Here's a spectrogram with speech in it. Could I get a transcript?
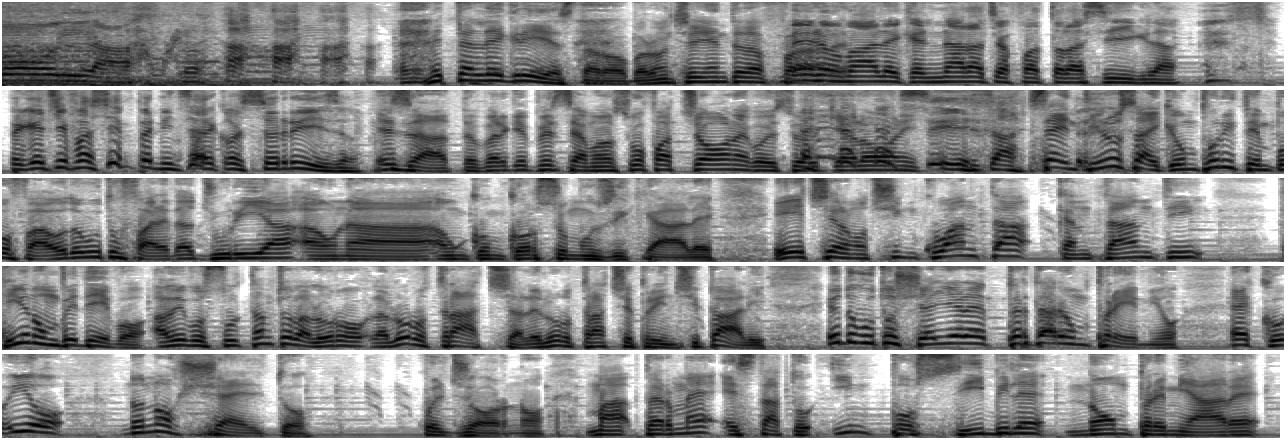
Bolla. Mette allegria sta roba, non c'è niente da fare. Meno male che il Nara ci ha fatto la sigla. Perché ci fa sempre iniziare col sorriso. Esatto, perché pensiamo al suo faccione con i suoi occhialoni. sì, esatto. Senti, lo sai che un po' di tempo fa ho dovuto fare da giuria a, una, a un concorso musicale e c'erano 50 cantanti che io non vedevo, avevo soltanto la loro, la loro traccia, le loro tracce principali e ho dovuto scegliere per dare un premio. Ecco, io non ho scelto quel giorno, ma per me è stato impossibile non premiare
